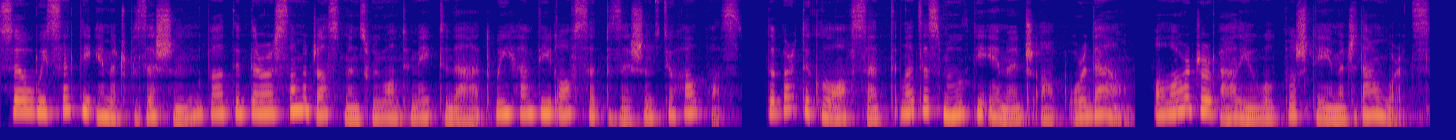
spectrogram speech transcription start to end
So we set the image position, but if there are some adjustments we want to make to that, we have the offset positions to help us. The vertical offset lets us move the image up or down. A larger value will push the image downwards,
